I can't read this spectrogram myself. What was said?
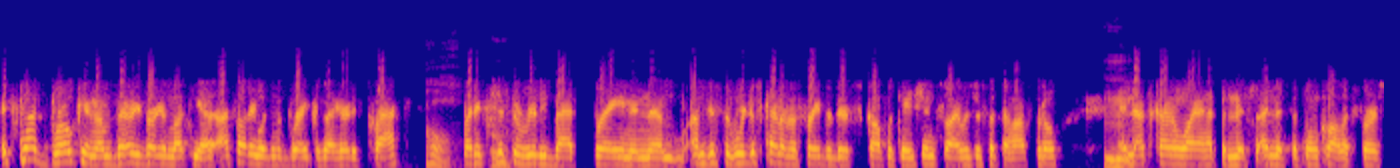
It's not broken. I'm very, very lucky. I, I thought it was a break because I heard it crack, Oh, but it's just a really bad sprain, and um, I'm just. We're just kind of afraid that there's complications. So I was just at the hospital, Mhm. and that's kind of why I had to miss. I missed the phone call at first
